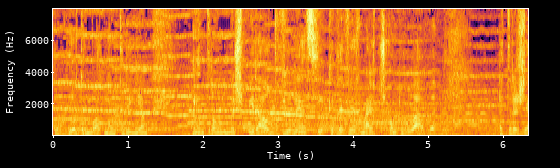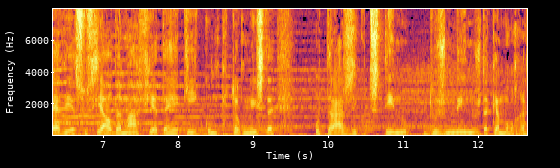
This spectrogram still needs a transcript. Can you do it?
que de outro modo não teriam, entram numa espiral de violência cada vez mais descontrolada. A tragédia social da máfia tem aqui como protagonista o trágico destino dos meninos da Camorra.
